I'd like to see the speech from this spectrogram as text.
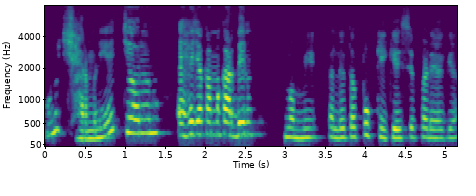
ਉਹਨੂੰ ਸ਼ਰਮ ਨਹੀਂ ਆਈ ਚੋਰਿਆਂ ਨੂੰ ਇਹੋ ਜਿਹਾ ਕੰਮ ਕਰਦੇ ਨੂੰ? ਮੰਮੀ ਪਹਿਲੇ ਤਾਂ ਭੁੱਕੀ ਕੇਸ 'ਚ ਫੜਿਆ ਗਿਆ।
